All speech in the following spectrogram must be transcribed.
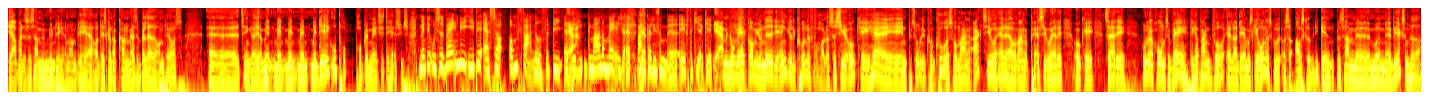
De arbejder så sammen med myndighederne om det her, og det skal nok komme en masse ballade om det også øh, tænker jeg. Men, men, men, men, men det er ikke uproblematisk, det her, synes jeg. Men det usædvanlige i det er så omfanget, fordi at ja. det, det er meget normalt, at banker ja. ligesom øh, eftergiver gæld. Ja, men normalt går man jo ned i det enkelte kundeforhold, og så siger okay, her er en personlig konkurs, hvor mange aktive er det, og hvor mange passive er det. Okay, så er det 100 kroner tilbage, det kan banken få, eller det er måske underskud, og så afskriver de gælden. På samme øh, måde med virksomheder.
